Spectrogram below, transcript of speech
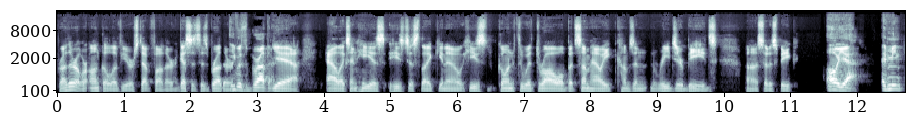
brother or uncle of your stepfather, I guess it's his brother. He was brother. Yeah, Alex, and he is he's just like you know he's going through withdrawal, but somehow he comes and reads your beads, uh, so to speak. Oh yeah, I mean,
